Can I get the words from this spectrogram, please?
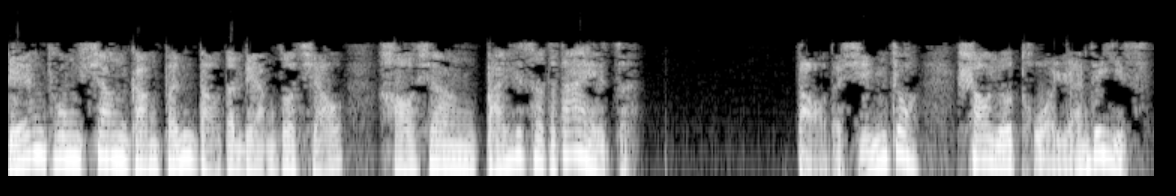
连通香港本岛的两座桥，好像白色的带子。岛的形状稍有椭圆的意思，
